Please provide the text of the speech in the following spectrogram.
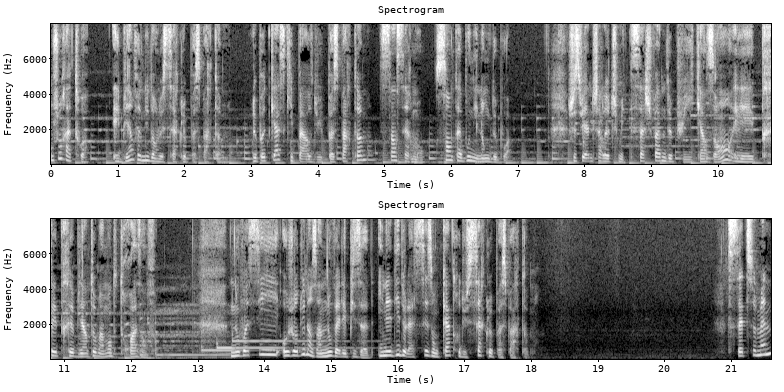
Bonjour à toi et bienvenue dans le Cercle Postpartum, le podcast qui parle du postpartum sincèrement, sans tabou ni langue de bois. Je suis Anne-Charlotte Schmidt, sage-femme depuis 15 ans et très très bientôt maman de trois enfants. Nous voici aujourd'hui dans un nouvel épisode, inédit de la saison 4 du Cercle Postpartum. Cette semaine,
